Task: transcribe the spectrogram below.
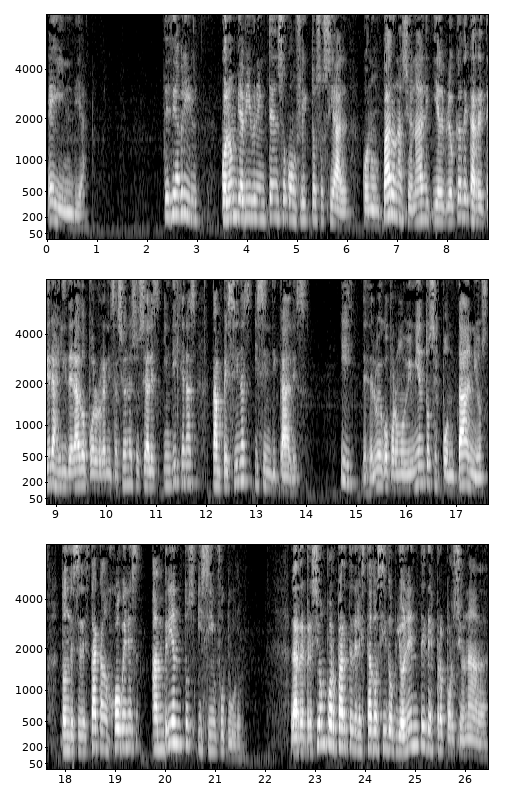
e India. Desde abril, Colombia vive un intenso conflicto social, con un paro nacional y el bloqueo de carreteras liderado por organizaciones sociales indígenas campesinas y sindicales, y, desde luego, por movimientos espontáneos donde se destacan jóvenes hambrientos y sin futuro. La represión por parte del Estado ha sido violenta y desproporcionada,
